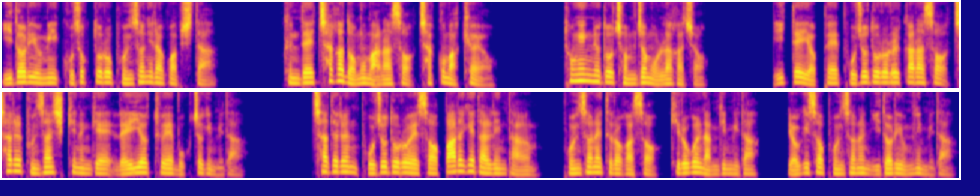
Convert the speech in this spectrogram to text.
이더리움이 고속도로 본선이라고 합시다. 근데 차가 너무 많아서 자꾸 막혀요. 통행료도 점점 올라가죠. 이때 옆에 보조도로를 깔아서 차를 분산시키는 게 레이어2의 목적입니다. 차들은 보조도로에서 빠르게 달린 다음 본선에 들어가서 기록을 남깁니다. 여기서 본선은 이더리움입니다.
